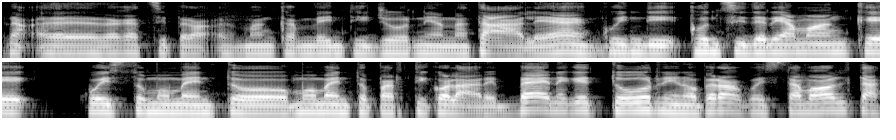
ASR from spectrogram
No, eh, ragazzi, però eh, mancano 20 giorni a Natale, eh, quindi consideriamo anche questo momento, momento particolare. Bene che tornino, però questa volta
